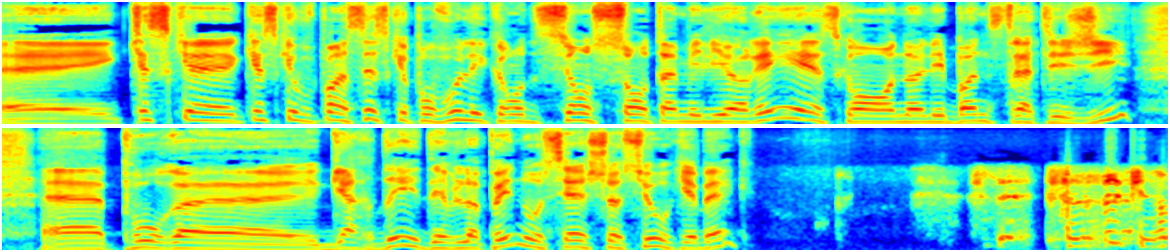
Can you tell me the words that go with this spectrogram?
Euh, qu'est-ce que qu'est-ce que vous pensez? Est-ce que pour vous, les conditions se sont améliorées? Est-ce qu'on a les bonnes stratégies pour garder et développer nos sièges sociaux au Québec? C'est-à-dire que là,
